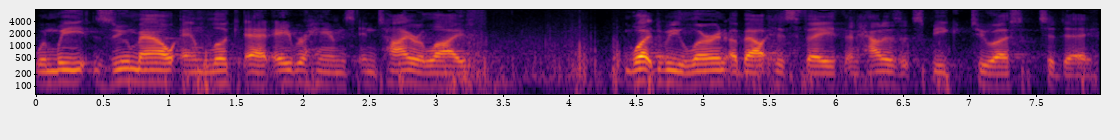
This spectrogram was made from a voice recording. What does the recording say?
when we zoom out and look at Abraham's entire life, what do we learn about his faith and how does it speak to us today?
